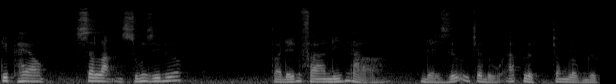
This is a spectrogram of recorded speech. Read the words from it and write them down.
tiếp theo sẽ lặn xuống dưới nước và đến pha nín thở để giữ cho đủ áp lực trong lồng ngực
